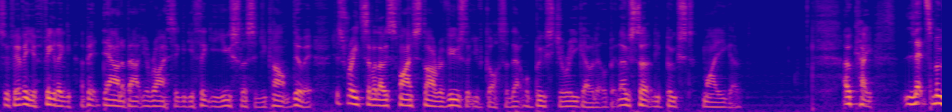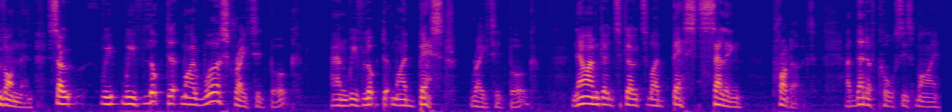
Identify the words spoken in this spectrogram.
So if ever you're feeling a bit down about your writing and you think you're useless and you can't do it, just read some of those five star reviews that you've got and that will boost your ego a little bit. Those certainly boost my ego. Okay, let's move on then. So we, we've looked at my worst rated book and we've looked at my best rated book. Now I'm going to go to my best selling product. And that, of course, is my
